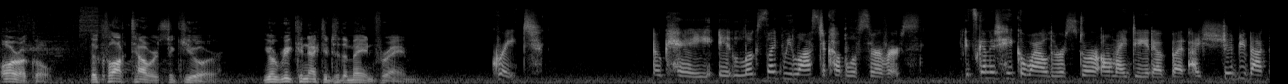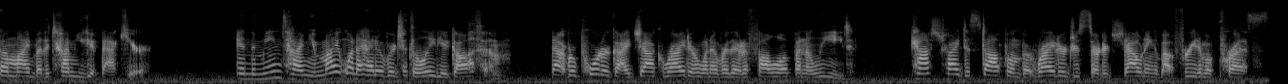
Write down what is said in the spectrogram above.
Oracle, the clock tower's secure. You're reconnected to the mainframe. Great. Okay, it looks like we lost a couple of servers. It's gonna take a while to restore all my data, but I should be back online by the time you get back here. In the meantime, you might want to head over to the Lady of Gotham. That reporter guy, Jack Ryder, went over there to follow up on a lead. Cash tried to stop him, but Ryder just started shouting about freedom of press.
